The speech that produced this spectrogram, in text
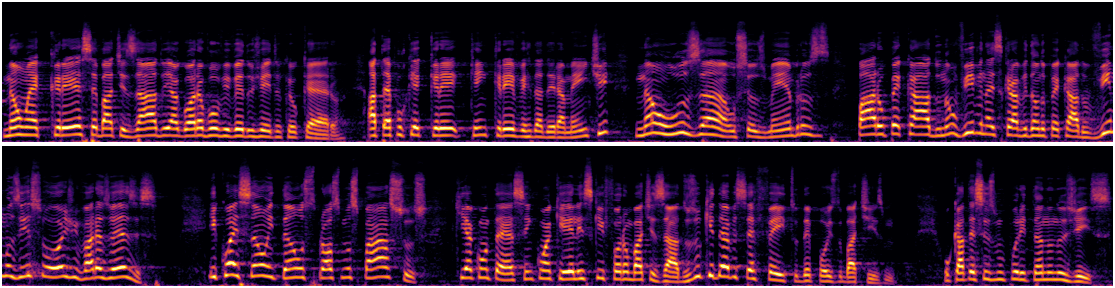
Não é crer, ser batizado e agora eu vou viver do jeito que eu quero. Até porque crê, quem crê verdadeiramente não usa os seus membros para o pecado, não vive na escravidão do pecado. Vimos isso hoje várias vezes. E quais são então os próximos passos que acontecem com aqueles que foram batizados? O que deve ser feito depois do batismo? O catecismo puritano nos diz:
